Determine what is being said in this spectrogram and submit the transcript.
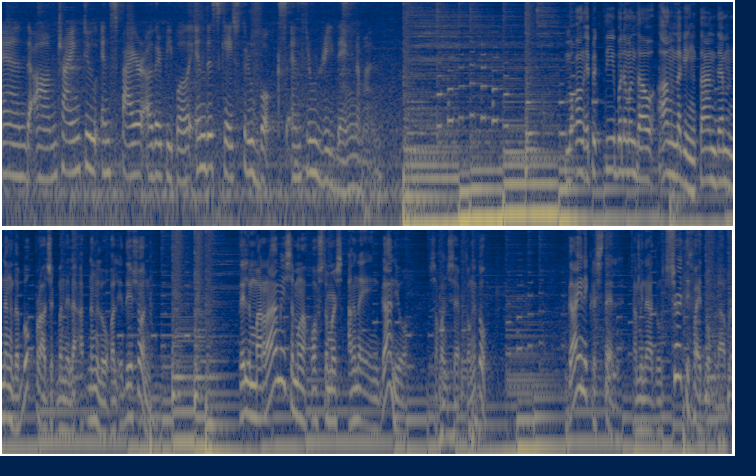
and um, trying to inspire other people, in this case through books and through reading naman. Mukhang epektibo naman daw ang naging tandem ng The Book Project Manila at ng local edition. Dahil marami sa mga customers ang naiengganyo sa konseptong ito. Gaya ni Cristel, aminadong certified book lover.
